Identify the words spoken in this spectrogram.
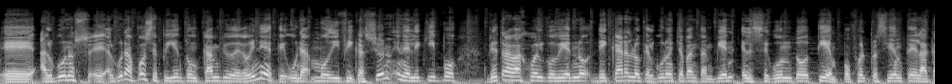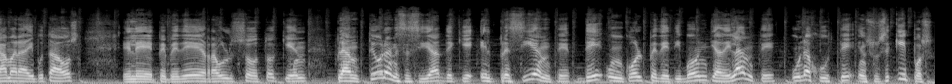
eh, algunos, eh, algunas voces pidiendo un cambio de gabinete, una modificación en el equipo de trabajo del gobierno de cara a lo que algunos llaman también el segundo tiempo. Fue el presidente de la Cámara de Diputados, el eh, PPD Raúl Soto, quien planteó la necesidad de que el presidente dé un golpe de timón y adelante un ajuste en sus equipos.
